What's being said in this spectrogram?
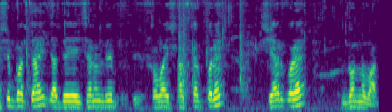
আশীর্বাদ চাই, যাতে এই চ্যানেলটি সবাই সাবস্ক্রাইব করে, শেয়ার করে। ধন্যবাদ।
